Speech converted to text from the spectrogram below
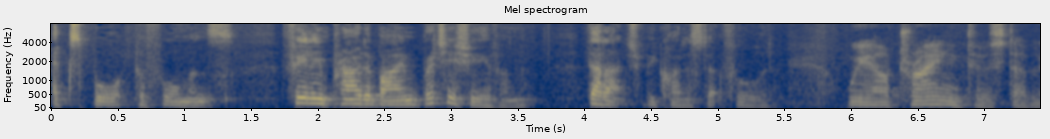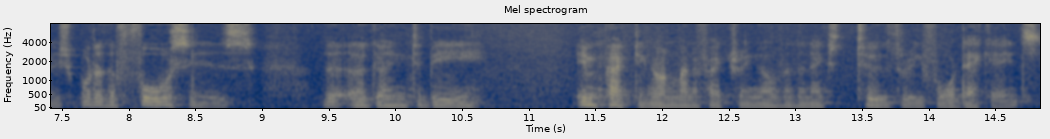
export performance, feeling proud of buying British even, that actually be quite a step forward. We are trying to establish what are the forces that are going to be impacting on manufacturing over the next two, three, four decades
